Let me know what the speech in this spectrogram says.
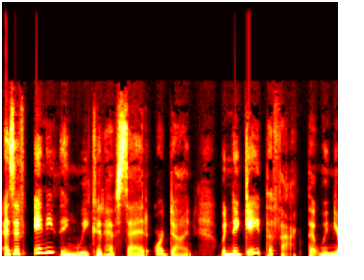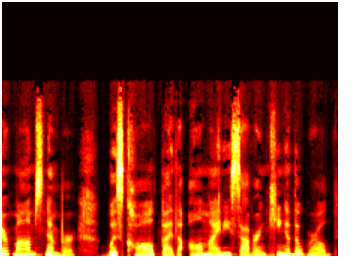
As if anything we could have said or done would negate the fact that when your mom's number was called by the almighty sovereign king of the world,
